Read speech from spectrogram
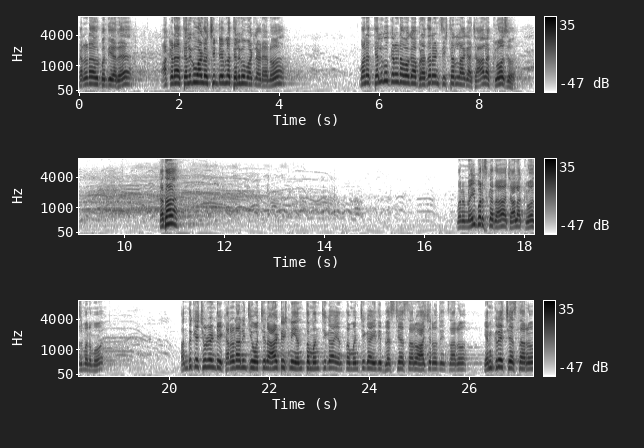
కన్నడ ఎవరు అక్కడ తెలుగు వాళ్ళు వచ్చిన టైంలో తెలుగు మాట్లాడాను. మన తెలుగు కన్నడ ఒక బ్రదర్ అండ్ సిస్టర్ లాగా చాలా క్లోజ్ కదా? మనం నైబర్స్ కదా చాలా క్లోజ్ మనము. అందుకే చూడండి కన్నడ నుంచి వచ్చిన ఆర్టిస్ట్ని ఎంత మంచిగా ఎంత మంచిగా ఇది బ్లెస్ చేస్తారో ఆశీర్వదించారో ఎన్కరేజ్ చేస్తారు.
